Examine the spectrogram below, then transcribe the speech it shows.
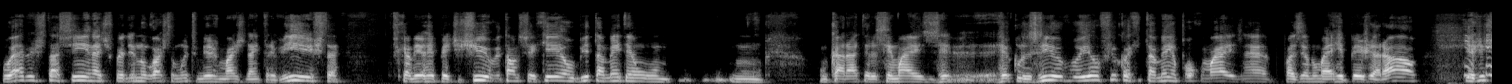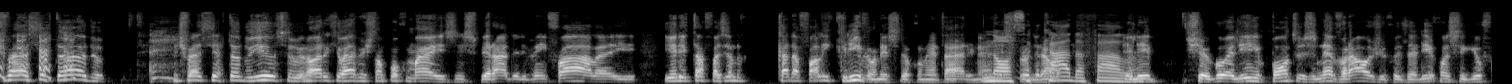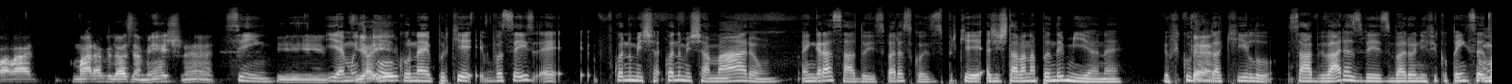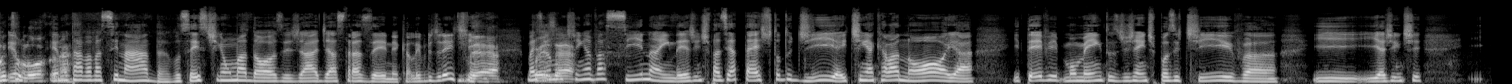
O Herbert está assim, né? Tipo, ele não gosta muito mesmo mais da entrevista, fica meio repetitivo e tal, não sei o quê. O Bi também tem um, um, um caráter assim mais reclusivo e eu fico aqui também um pouco mais, né, fazendo uma RP geral e a gente vai acertando. A gente vai acertando isso. Na hora que o Herbert está um pouco mais inspirado, ele vem e fala e, e ele está fazendo cada fala incrível nesse documentário, né? Nossa, nesse programa. cada fala. Ele chegou ali em pontos nevrálgicos ali, conseguiu falar maravilhosamente, né? Sim. E, e é muito e aí... louco, né? Porque vocês, é, quando, me, quando me chamaram, é engraçado isso, várias coisas, porque a gente estava na pandemia, né? Eu fico vendo é. aquilo, sabe, várias vezes, Baroni, fico pensando. Muito eu, louco. Eu né? não estava vacinada. Vocês tinham uma dose já de AstraZeneca, lembro direitinho. É, mas eu não é. tinha vacina ainda. E a gente fazia teste todo dia e tinha aquela noia. E teve momentos de gente positiva. E, e a gente.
